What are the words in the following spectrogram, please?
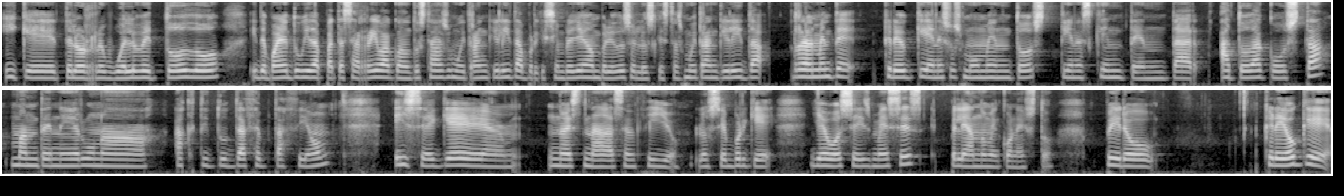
y que te lo revuelve todo y te pone tu vida patas arriba cuando tú estabas muy tranquilita, porque siempre llegan periodos en los que estás muy tranquilita, realmente creo que en esos momentos tienes que intentar a toda costa mantener una actitud de aceptación y sé que no es nada sencillo, lo sé porque llevo seis meses peleándome con esto, pero creo que...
